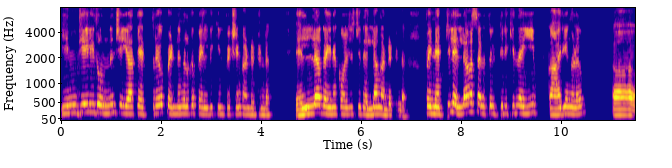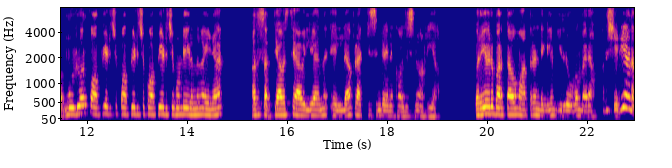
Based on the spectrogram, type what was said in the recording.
ഇന്ത്യയിൽ ഇതൊന്നും ചെയ്യാത്ത എത്രയോ പെണ്ണുങ്ങൾക്ക് പെൽവിക് ഇൻഫെക്ഷൻ കണ്ടിട്ടുണ്ട്. എല്ലാ ഗൈനക്കോളജിസ്റ്റ് ഇതെല്ലാം കണ്ടിട്ടുണ്ട്. അപ്പൊ നെറ്റിൽ എല്ലാ സ്ഥലത്തും ഇട്ടിരിക്കുന്ന ഈ കാര്യങ്ങളും മുഴുവൻ കോപ്പി അടിച്ച് കോപ്പി അടിച്ച് കോപ്പി അടിച്ച് കൊണ്ടേ ഇരുന്നു കഴിഞ്ഞാൽ അത് സത്യാവസ്ഥയാവില്ല എന്ന് എല്ലാ പ്രാക്ടീസിങ് ഗൈനക്കോളജിസ്റ്റിനും അറിയാം. ഒരേ ഒരു ഭർത്താവ് മാത്രം ഉണ്ടെങ്കിലും ഈ രോഗം വരാം. അത് ശരിയാണ്.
